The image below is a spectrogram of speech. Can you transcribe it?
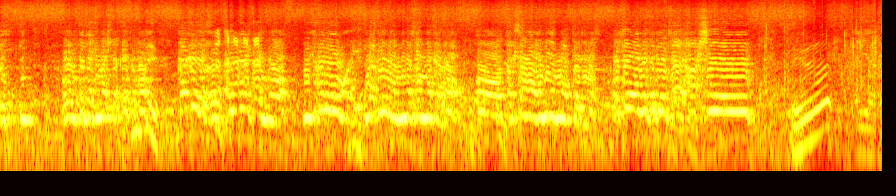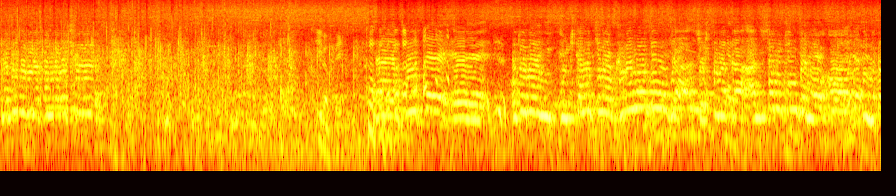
をいただきましたけれども、各町内会の息子の役員の皆さんの中のたくさんお見えになっております。お手を挙げてください。拍手。役員の皆さんよろしく。えー、そして、えー、お隣、北口の久野神社、そしてまた、あずさ神社の役員の方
